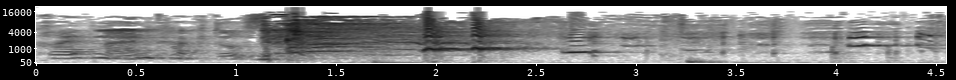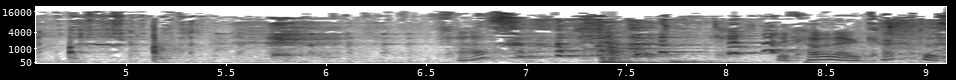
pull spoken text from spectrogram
Reiten einen Kaktus. Was? Wie kann man denn Kaktus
